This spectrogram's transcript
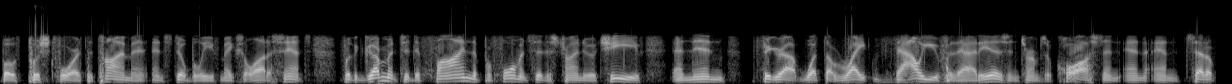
both pushed for at the time and, and, still believe makes a lot of sense. For the government to define the performance that it's trying to achieve and then figure out what the right value for that is in terms of cost and, and, and set up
